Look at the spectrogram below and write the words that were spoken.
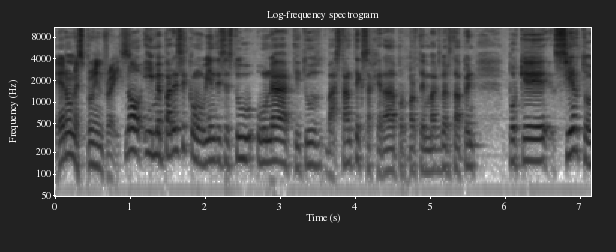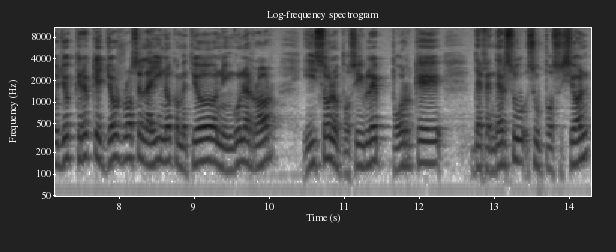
era un sprint race. No, y me parece, como bien dices tú, una actitud bastante exagerada por parte de Max Verstappen, porque, cierto, yo creo que George Russell ahí no cometió ningún error, hizo lo posible porque defender su, su posición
